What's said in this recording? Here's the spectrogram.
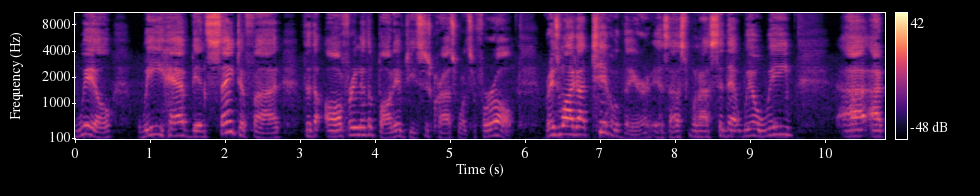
will we have been sanctified through the offering of the body of Jesus Christ once and for all. Reason why I got tickled there is I, when I said that will we, I,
